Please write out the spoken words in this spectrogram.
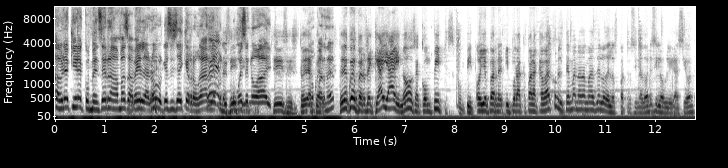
habría que ir a convencer nada más a Vela, ¿no? Porque ese sí hay que rogarle, porque como ese no hay. Sí, sí, estoy de acuerdo. Estoy de acuerdo, pero de que hay, hay, ¿no? O sea, compites, compites. Oye, partner, y por para acabar con el tema nada más de lo de los patrocinadores y la obligación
